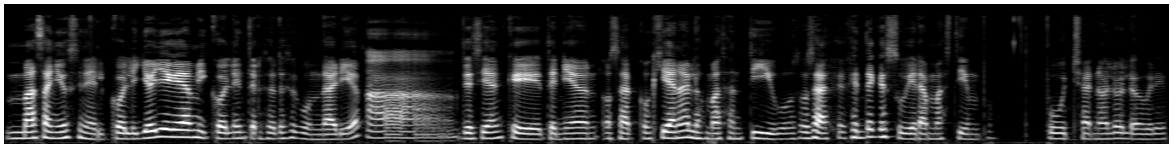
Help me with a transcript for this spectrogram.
Más años en el cole. Yo llegué a mi cole en tercera secundaria. Ah, Decían que tenían, o sea, cogían a los más antiguos, o sea, gente que estuviera más tiempo. Pucha, no lo logré.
